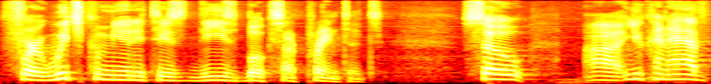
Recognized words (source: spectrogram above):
for which communities these books are printed. So uh, you can have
